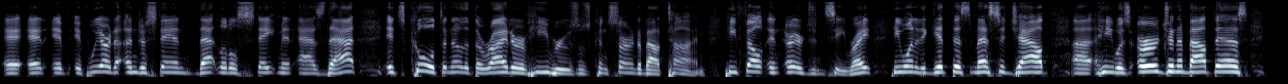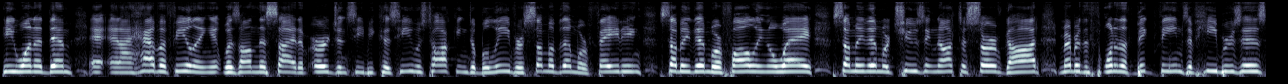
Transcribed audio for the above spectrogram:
And if, if we are to understand that little statement as that, it's cool to know that the writer of Hebrews was concerned about time. He felt an urgency, right? He wanted to get this message out. Uh, he was urgent about this. He wanted them, and I have a feeling it was on this side of urgency because he was talking to believers. Some of them were fading, some of them were falling away, some of them were choosing not to serve God. Remember, the, one of the big themes of Hebrews is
